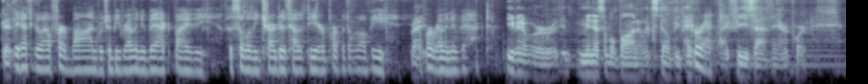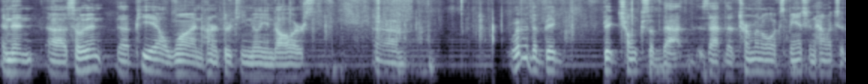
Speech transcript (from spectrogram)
Good. They'd have to go out for a bond, which would be revenue backed by the facility charges out at the airport, but it would all be Right. airport revenue backed. even if it were municipal bond, it would still be paid Correct. by fees out of the airport. And then, uh, so then the PL one, $113 million. um, What are the big, big chunks of that? Is that the terminal expansion? How much, of-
